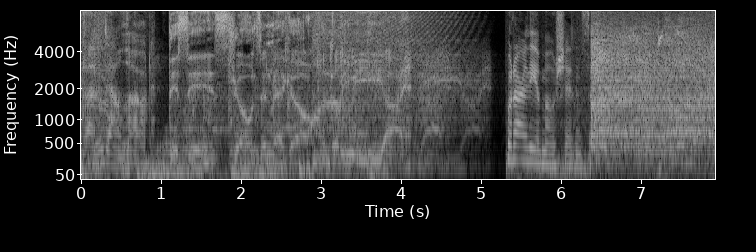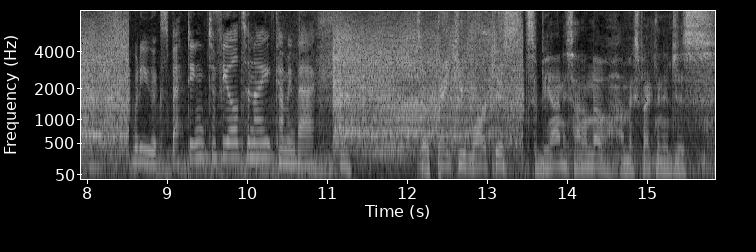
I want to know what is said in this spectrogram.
then download. This is Jones and Mego on E WEEI. What are the emotions? What are you expecting to feel tonight coming back? So thank you, Marcus. To be honest, I don't know. I'm expecting to just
